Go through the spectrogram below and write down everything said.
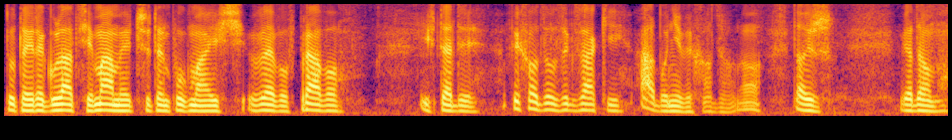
tutaj regulację mamy, czy ten pług ma iść w lewo, w prawo i wtedy wychodzą zygzaki albo nie wychodzą. No to już wiadomo.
